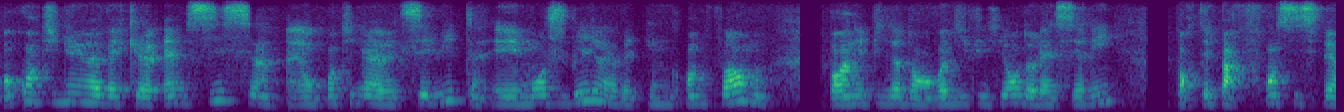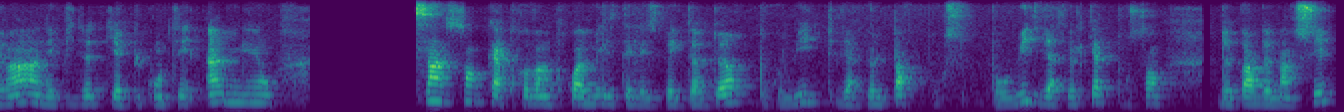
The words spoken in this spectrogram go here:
On continue avec euh, M6, et on continue avec C8 et Mongeville avec une grande forme pour un épisode en rediffusion de la série porté par Francis Perrin, un épisode qui a pu compter 1 583 000 téléspectateurs pour 8,4% de part de marché.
